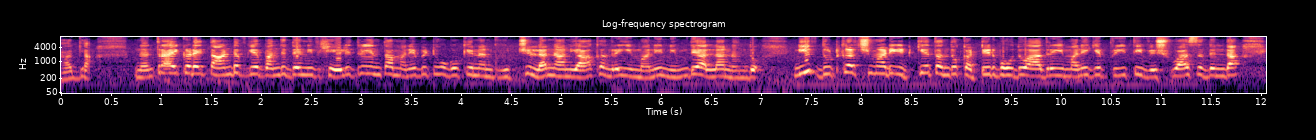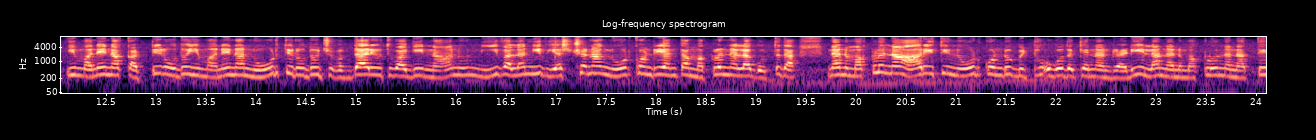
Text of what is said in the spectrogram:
ಭಾಗ್ಯ. ನಂತರ ಈ ಕಡೆ ತಾಂಡವ್ಗೆ ಬಂದಿದ್ದೆ. ನೀವು ಹೇಳಿದ್ರಿ ಅಂತ ಮನೆ ಬಿಟ್ಟು ಹೋಗೋಕೆ ನನಗೆ ಹುಚ್ಚಿಲ್ಲ. ನಾನು ಯಾಕಂದರೆ ಈ ಮನೆ ನಿಮ್ಮದೇ ಅಲ್ಲ, ನಂದು. ನೀವು ದುಡ್ಡು ಖರ್ಚು ಮಾಡಿ ಇಟ್ಕೆ ತಂದು ಕಟ್ಟಿರಬಹುದು, ಆದರೆ ಈ ಮನೆಗೆ ಪ್ರೀತಿ, ವಿಶ್ವಾಸದಿಂದ ಈ ಮನೆನ ಕಟ್ಟಿರೋದು, ಈ ಮನೆನ ನೋಡ್ತಿರೋದು ಜವಾಬ್ದಾರಿಯುತವಾಗಿ ನಾನು, ನೀವಲ್ಲ, ನೀವು ಎಷ್ಟು ಚೆನ್ನಾಗಿ ನೋಡ್ಕೊಂಡ್ರಿ ಅಂತ ಮಕ್ಕಳನ್ನೆಲ್ಲ ಗೊತ್ತದ? ನನ್ನ ಮಕ್ಕಳನ್ನ ಆ ರೀತಿ ನೋಡಿಕೊಂಡು ಬಿಟ್ಟು ಹೋಗೋದಕ್ಕೆ ನಾನು ರೆಡಿ ಇಲ್ಲ. ನನ್ನ ಮಕ್ಕಳು ನನ್ನ ಅತ್ತೆ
